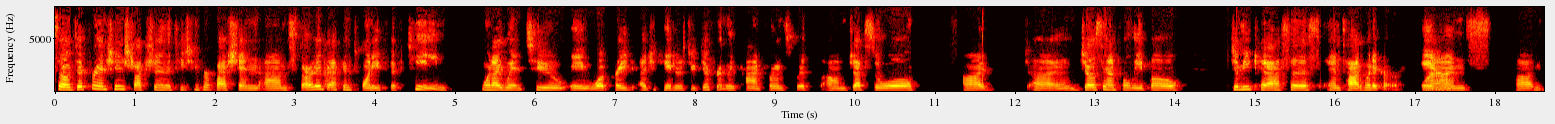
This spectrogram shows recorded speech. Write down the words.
So differentiating instruction in the teaching profession um, started back in 2015 when I went to a What Great Educators Do Differently conference with um, Jeff Zoul, uh, uh, Joe Sanfelippo, Jimmy Casas, and Todd Whitaker. Wow. And um,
